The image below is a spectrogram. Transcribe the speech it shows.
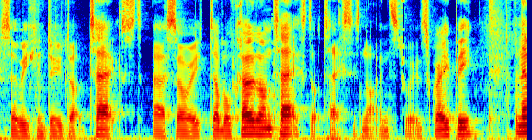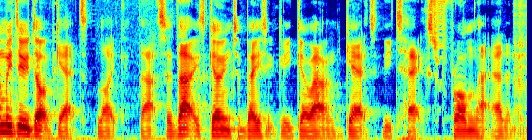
So we can do dot text, uh, sorry, double colon text. Dot text is not in Scrapy. And then we do dot get like that. So that is going to basically go out and get the text from that element.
